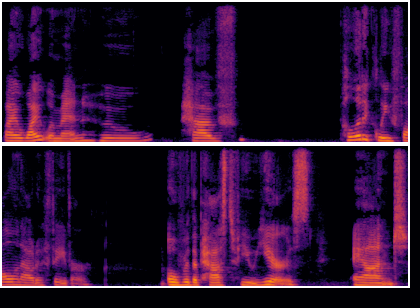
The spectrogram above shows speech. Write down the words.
by white women who have politically fallen out of favor over the past few years and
